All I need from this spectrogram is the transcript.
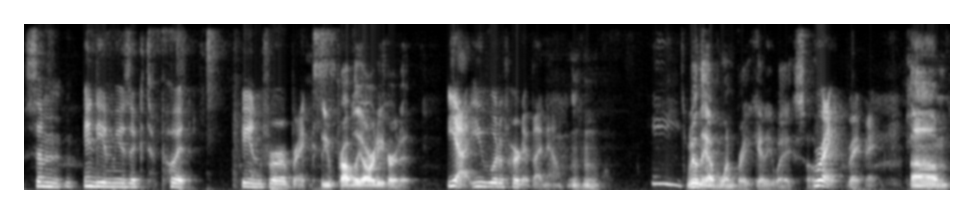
some Indian music to put in for our breaks. You've probably already heard it. yeah, you would have heard it by now. Mm-hmm. We only have one break anyway, so Right, right, right. um.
